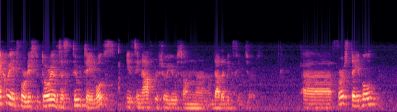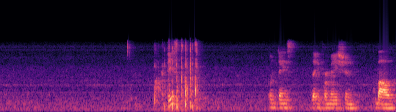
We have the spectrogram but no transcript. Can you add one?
I create for this tutorial just two tables. It's enough to show you some uh, DaDaBIK features. Uh, first table, artist, contains the information about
